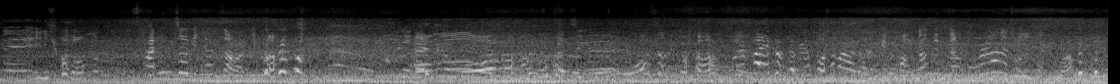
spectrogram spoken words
근데 이거 너무 살인적인 현장 아닌가? 이거 너무 지금 뭐 하자는 거야? 빨리 그럼 여기서 벗어나야 돼. 이렇게 관광객들하 고 혼란에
